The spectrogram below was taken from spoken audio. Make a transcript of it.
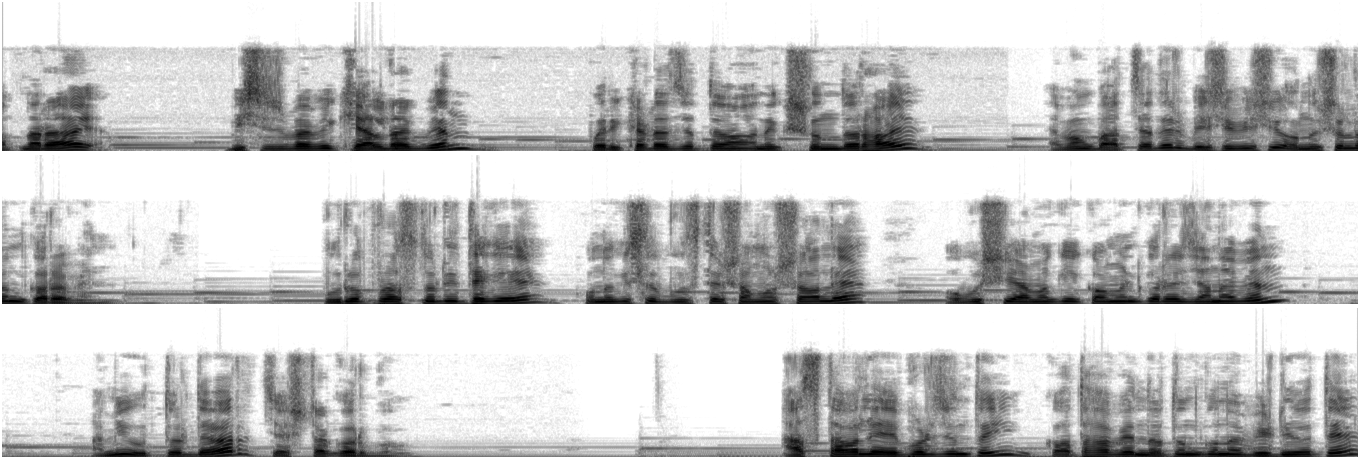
আপনারা বিশেষভাবে খেয়াল রাখবেন, পরীক্ষাটা যাতে অনেক সুন্দর হয়। এবং বাচ্চাদের বেশি বেশি অনুশীলন করাবেন। পুরো প্রশ্নটি থেকে কোনো কিছু বুঝতে সমস্যা হলে অবশ্যই আমাকে কমেন্ট করে জানাবেন। আমি উত্তর দেওয়ার চেষ্টা করব। আজ তাহলে এ পর্যন্তই। কথা হবে নতুন কোনো ভিডিওতে।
